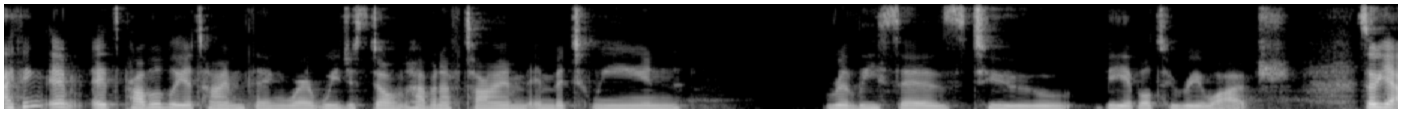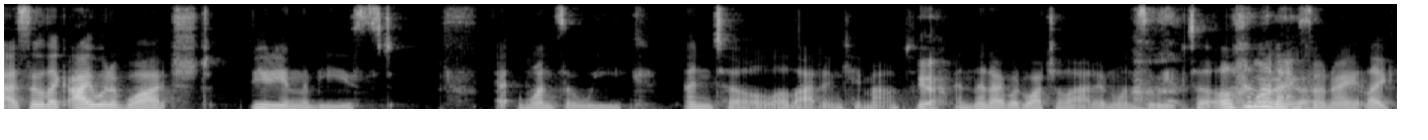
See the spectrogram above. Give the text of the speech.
I think it, it's probably a time thing where we just don't have enough time in between releases to be able to rewatch. So yeah, so like I would have watched Beauty and the Beast f- once a week until Aladdin came out. Yeah. And then I would watch Aladdin once a week till the next yeah. one, right? Like,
